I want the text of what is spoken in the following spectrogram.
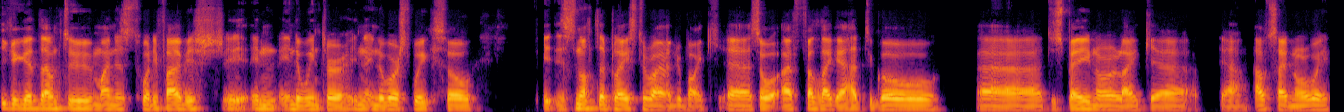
You can get down to minus 25 ish in in the winter in in the worst week. So it's not the place to ride your bike. Uh, so I felt like I had to go uh, to Spain or like uh, yeah outside Norway,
